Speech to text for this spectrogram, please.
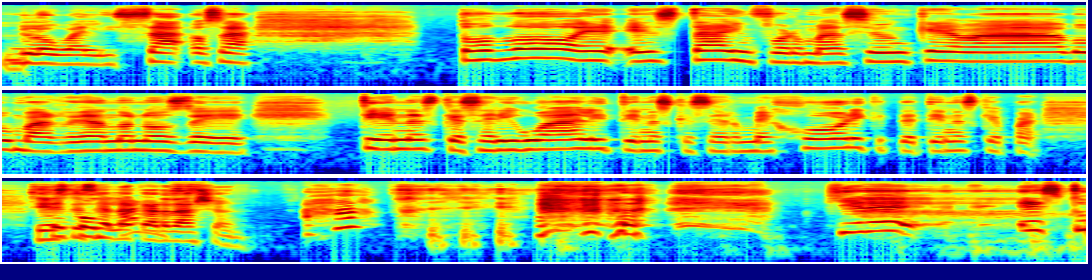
globalizar, o sea, toda e, esta información que va bombardeándonos de tienes que ser igual y tienes que ser mejor y que te tienes que... Tienes que ser la Kardashian. Ajá. Quiere, esto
